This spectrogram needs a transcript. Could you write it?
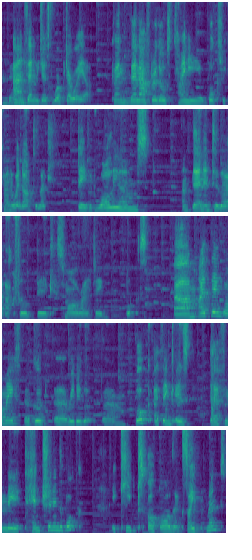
And then, and then we just worked our way up. Kind then after those tiny books, we kind of went on to like David Walliams and then into the actual big, small writing books. Um, I think what makes a good, uh, really good um, book, I think, is definitely tension in the book. It keeps up all the excitement,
